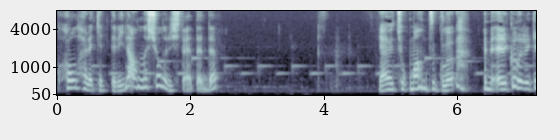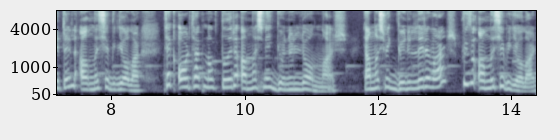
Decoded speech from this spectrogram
kol hareketleriyle anlaşıyorlar işte dedi. Yani çok mantıklı. hani el kol hareketleriyle anlaşabiliyorlar. Tek ortak noktaları anlaşmaya gönüllü onlar anlaşmak gönülleri var. Bu yüzden anlaşabiliyorlar.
